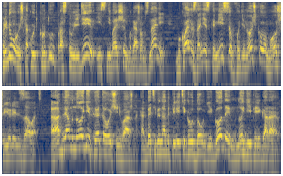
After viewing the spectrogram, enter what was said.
Придумываешь какую-то крутую, простую идею и с небольшим багажом знаний буквально за несколько месяцев в одиночку можешь ее реализовать. А для многих это очень важно. Когда тебе надо пилить игру долгие годы, многие перегорают.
